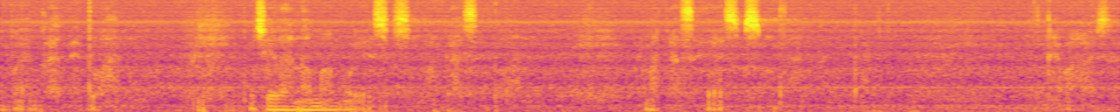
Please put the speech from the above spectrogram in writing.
Tuhan kasih Tuhan. Pujilah namamu Yesus. Terima kasih Tuhan. Terima kasih Yesus. Terima kasih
